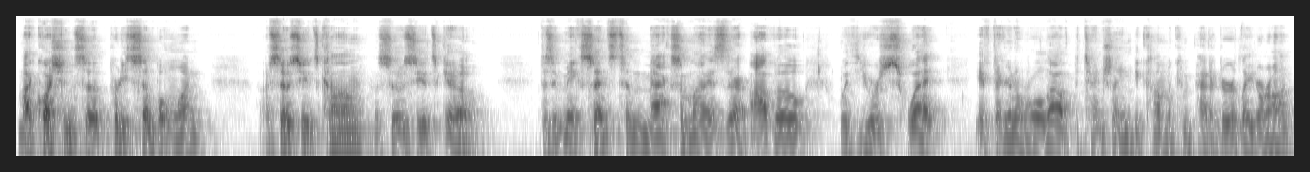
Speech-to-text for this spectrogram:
My question's a pretty simple one. Associates come, associates go. Does it make sense to maximize their Avvo with your sweat if they're going to roll out potentially and become a competitor later on?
